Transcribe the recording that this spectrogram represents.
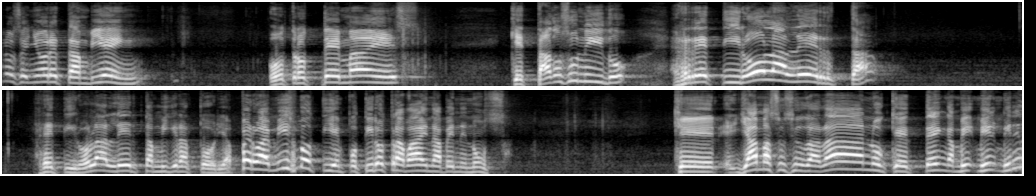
Bueno, señores, también otro tema es que Estados Unidos retiró la alerta, retiró la alerta migratoria, pero al mismo tiempo tiró otra vaina venenosa, que llama a sus ciudadanos que tengan, miren,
